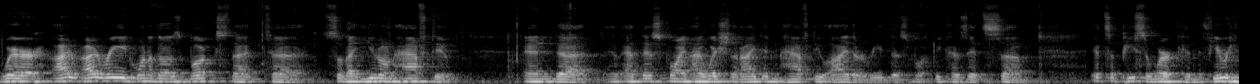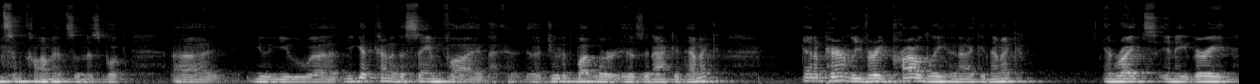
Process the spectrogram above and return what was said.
where I, I read one of those books that uh, so that you don't have to. And uh, at this point, I wish that I didn't have to either read this book because it's um, it's a piece of work. And if you read some comments in this book, uh, you you uh, you get kind of the same vibe. Uh, Judith Butler is an academic, and apparently very proudly an academic, and writes in a very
